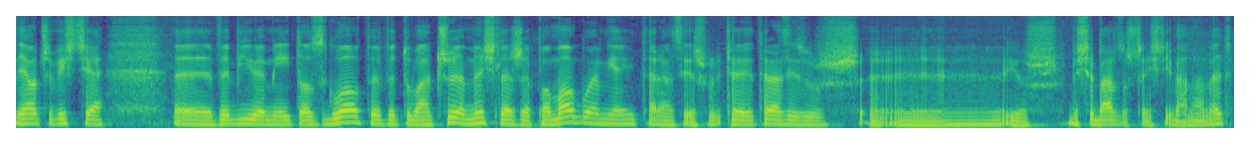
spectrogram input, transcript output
Ja oczywiście y, wybiłem jej to z głowy, wytłumaczyłem, myślę, że pomogłem jej. Teraz jest, te- teraz jest już, y, już myślę, bardzo szczęśliwa nawet.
